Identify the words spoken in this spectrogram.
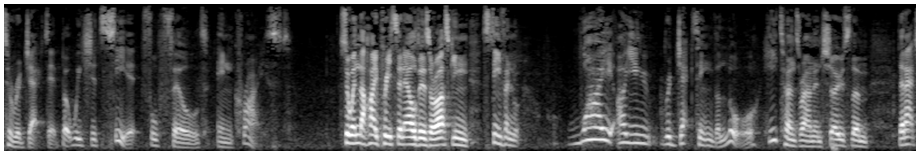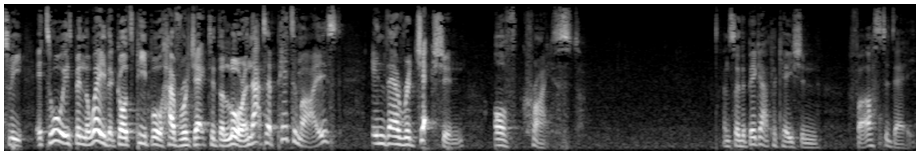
to reject it, but we should see it fulfilled in Christ. So when the high priests and elders are asking Stephen, why are you rejecting the law? He turns around and shows them that actually it's always been the way that God's people have rejected the law, and that's epitomized in their rejection of Christ. And so the big application for us today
